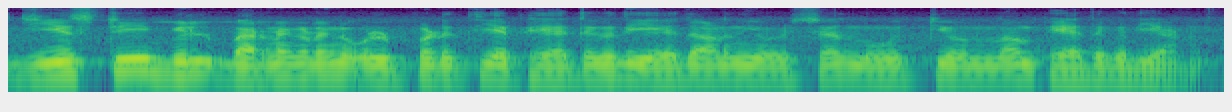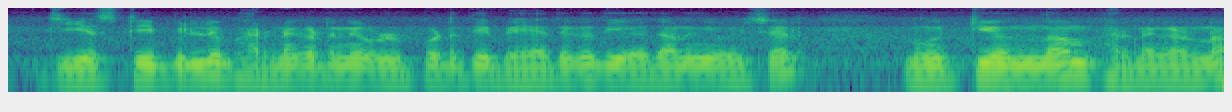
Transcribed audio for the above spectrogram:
ജി എസ് ടി ബിൽ ഭരണഘടനയിൽ ഉൾപ്പെടുത്തിയ ഭേദഗതി ഏതാണെന്ന് ചോദിച്ചാൽ നൂറ്റി ഒന്നാം ഭേദഗതിയാണ്. ജി എസ് ടി ബില്ല് ഭരണഘടനയിൽ ഉൾപ്പെടുത്തിയ ഭേദഗതി ഏതാണെന്ന് ചോദിച്ചാൽ നൂറ്റി ഒന്നാം ഭരണഘടന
